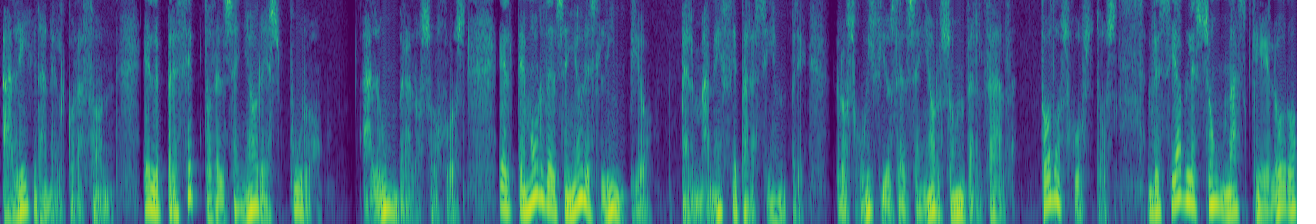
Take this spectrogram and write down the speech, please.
alegran el corazón. El precepto del Señor es puro, alumbra los ojos. El temor del Señor es limpio, permanece para siempre. Los juicios del Señor son verdad, todos justos. Deseables son más que el oro,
